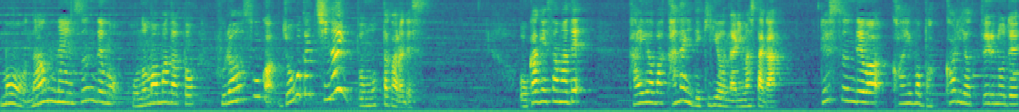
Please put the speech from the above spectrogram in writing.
もう何年住んでもこのままだとフランス語が上達しないと思ったからです。おかげさまで会話はかなりできるようになりましたがレッスンでは会話ばっかりやっているので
